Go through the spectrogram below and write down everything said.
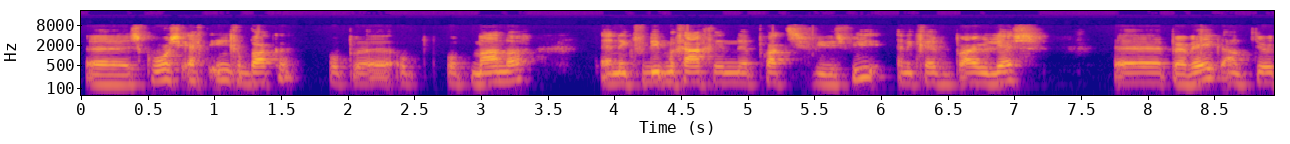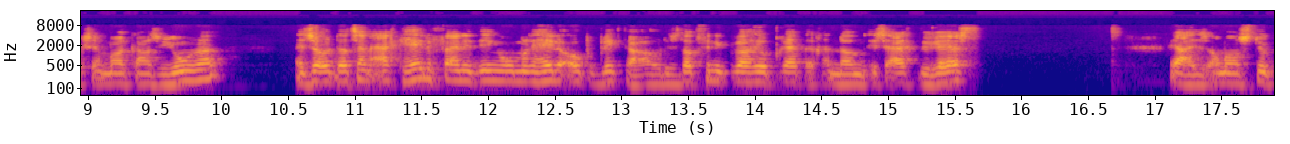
uh, echt ingebakken op, op, op maandag. En ik verdiep me graag in praktische filosofie. En ik geef een paar uur les per week aan Turkse en Marokkaanse jongeren. En zo, dat zijn eigenlijk hele fijne dingen om een hele open blik te houden. Dus dat vind ik wel heel prettig. En dan is eigenlijk de rest, ja, is allemaal een stuk,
